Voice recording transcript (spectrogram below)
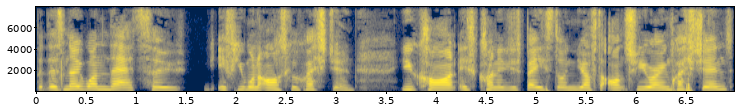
but there's no one there to if you want to ask a question, you can't. It's kind of just based on you have to answer your own questions,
